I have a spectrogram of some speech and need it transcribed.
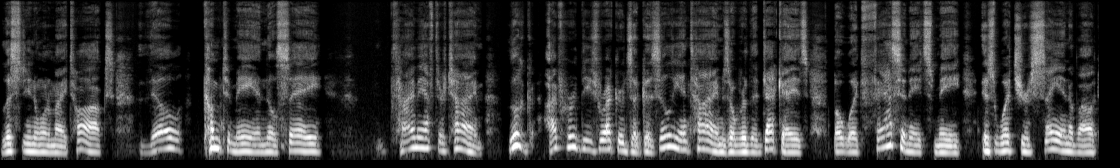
listening to one of my talks, they'll come to me and they'll say, time after time, look, I've heard these records a gazillion times over the decades, but what fascinates me is what you're saying about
